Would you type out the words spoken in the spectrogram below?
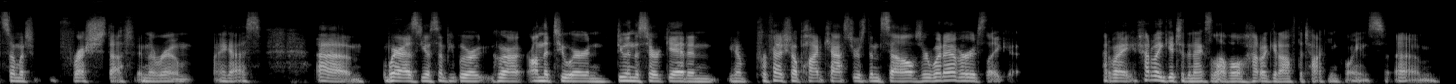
so much fresh stuff in the room i guess um, whereas you know some people who are, who are on the tour and doing the circuit and you know professional podcasters themselves or whatever it's like how do i how do i get to the next level? How do i get off the talking points? Um,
